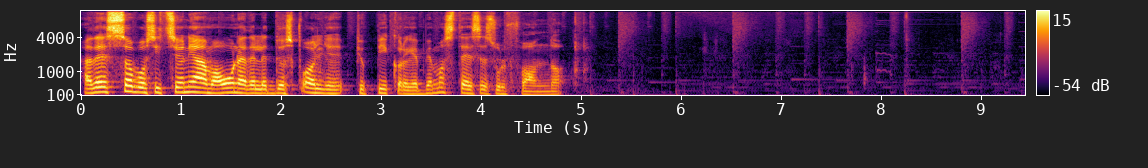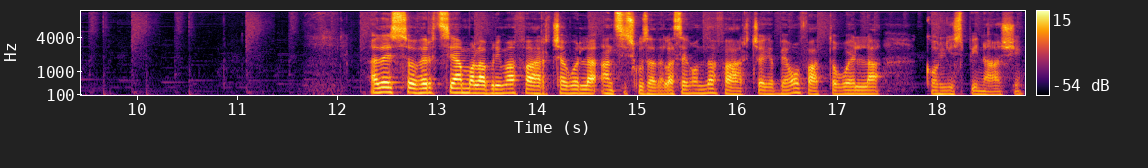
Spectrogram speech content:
Adesso posizioniamo una delle due sfoglie più piccole che abbiamo stese sul fondo. Adesso versiamo la prima farcia, quella, anzi scusate, la seconda farcia che abbiamo fatto, quella con gli spinaci.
